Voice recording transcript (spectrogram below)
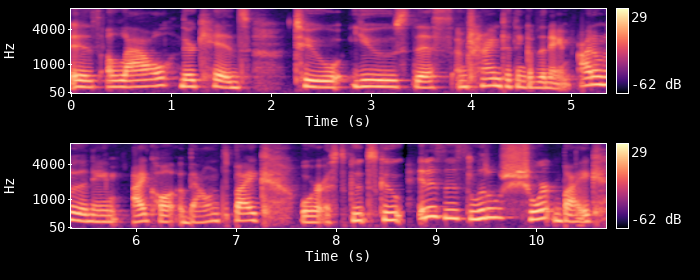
is allow their kids to use this. I'm trying to think of the name. I don't know the name. I call it a balance bike or a scoot scoot. It is this little short bike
